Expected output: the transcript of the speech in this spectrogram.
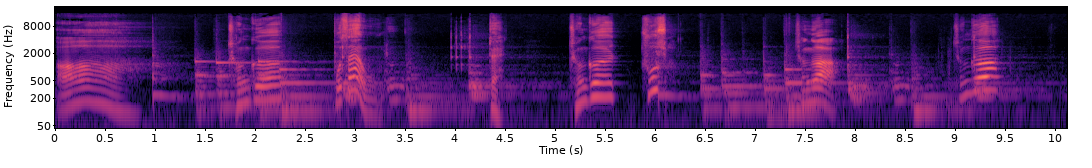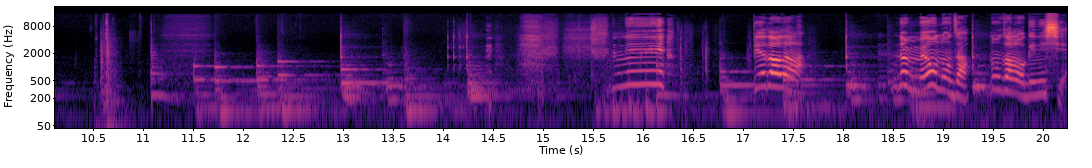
哦，成哥不在屋里。对，成哥出去了。成哥，成哥，你别叨叨了，那没有弄脏，弄脏了我给你洗。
